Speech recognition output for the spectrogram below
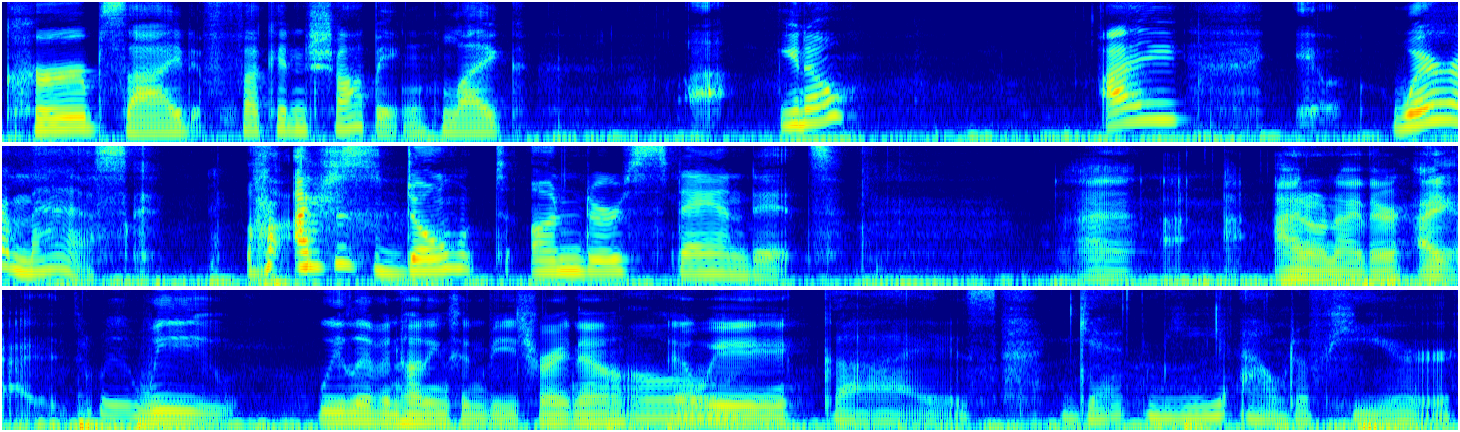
curbside fucking shopping. Like, uh, you know, I wear a mask. I just don't understand it. I, I, I don't either. I, I we we live in Huntington Beach right now, oh, and we Guys, get me out of here,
